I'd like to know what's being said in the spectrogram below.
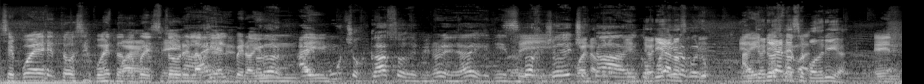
Se puede, todo se puede tatuar Bueno, pues, sí. sobre la Hay- piel, pero hay perdón, un... hay hay- muchos casos de menores de edad que tienen Sí. tatuajes. Yo de hecho Bueno, estaba pero en teoría no, con un... en teoría no se podría. en-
